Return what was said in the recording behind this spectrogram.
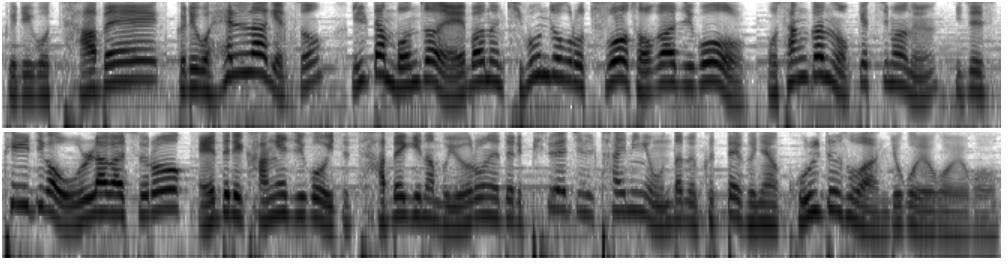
그리고 자백 그리고 헬라겠죠? 일단 먼저 에반은 기본적으로 주어져가지고 뭐 상관은 없겠지만은 이제 스테이지가 올라갈수록 애들이 강해지고 이제 자백이나 뭐 요런 애들이 필요해질 타이밍이 온다면 그때 그냥 골드 소환. 요거 요거 요거.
